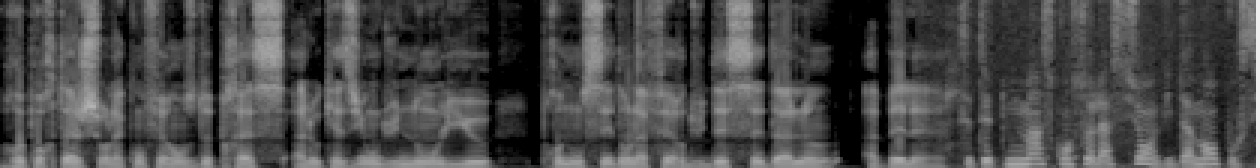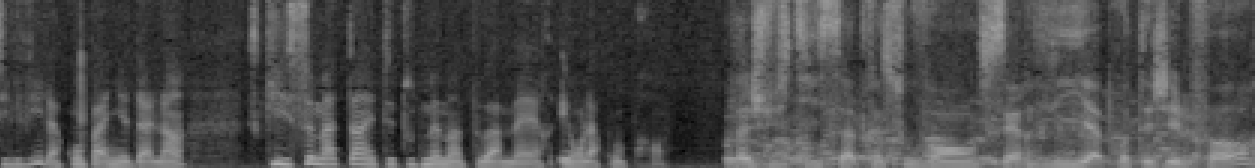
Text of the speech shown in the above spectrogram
Reportage sur la conférence de presse à l'occasion du non-lieu prononcé dans l'affaire du décès d'Alain à Bel Air. C'était une mince consolation évidemment pour Sylvie, la compagne d'Alain, ce qui ce matin était tout de même un peu amer, et on la comprend. La justice a très souvent servi à protéger le fort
